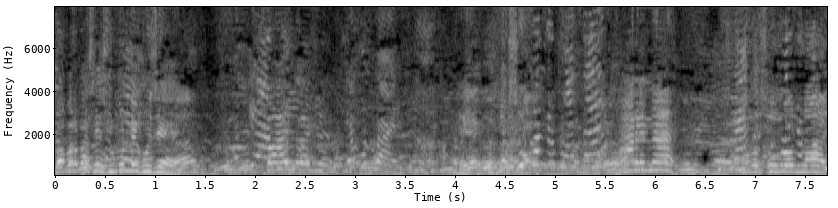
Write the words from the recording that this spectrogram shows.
সবার পাশে সুমনলে খুঁজে। দেখুন ভাই। আরে না। কোনো সুন্দর নাই।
